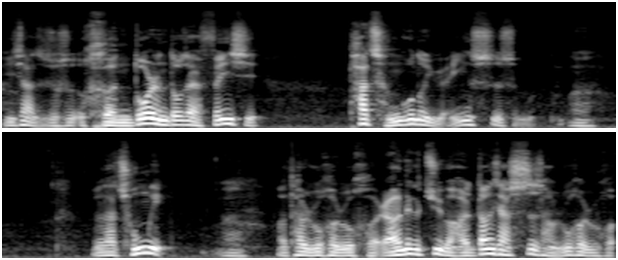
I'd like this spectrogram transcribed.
一下子就是很多人都在分析他成功的原因是什么，嗯，因为他聪明，嗯，啊，他如何如何，然后那个剧本还是当下市场如何如何。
